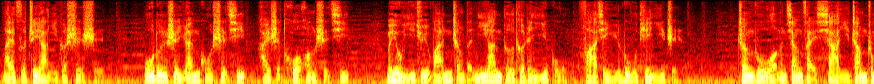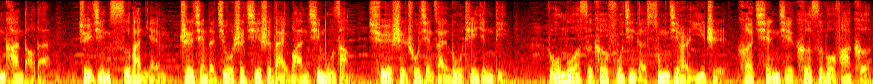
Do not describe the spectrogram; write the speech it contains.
来自这样一个事实：无论是远古时期还是拓荒时期，没有一具完整的尼安德特人遗骨发现于露天遗址。正如我们将在下一章中看到的，距今四万年之前的旧石器时代晚期墓葬确实出现在露天营地。如莫斯科附近的松吉尔遗址和前捷克斯洛伐克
